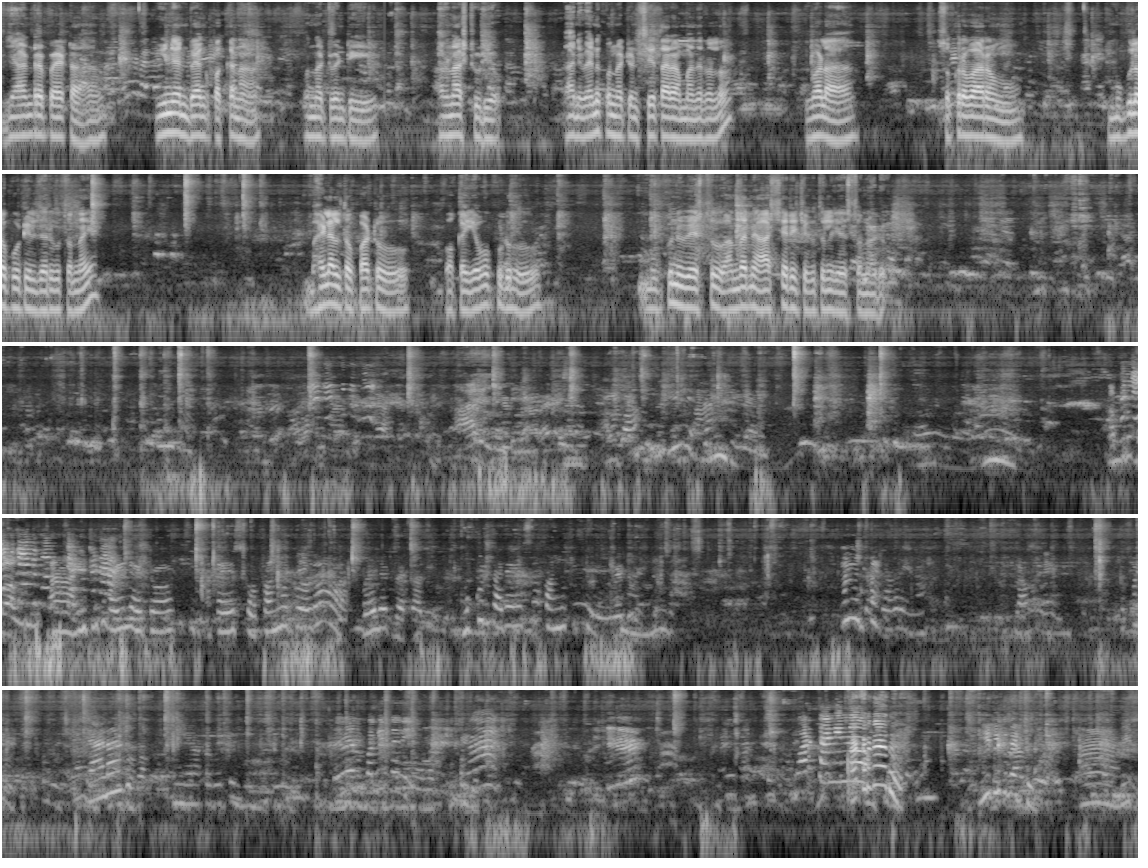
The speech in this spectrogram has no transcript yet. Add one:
Jandrapeta union bank పక్కన ఉన్నటువంటి అరుణ studio. దాని వెనుక ఉన్నటువంటి సీతారామ మందిరంలో ఇవాళ శుక్రవారం ముగ్గుల పోటీలు జరుగుతున్నాయి. మహిళలతో పాటు ఒక యువకుడు ముగ్గును వేస్తూ అందరినీ ఆశ్చర్యచకితులు చేస్తున్నాడు. వీటికి వైలెట్. అట్లా వేసుకో. కన్ను కూడా వైలెట్ పెట్టాలి. ముక్కుడికి అదే వేస్తే కన్నుకి రెడ్ అక్కడ కాదు. వీటికి పెట్టు.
